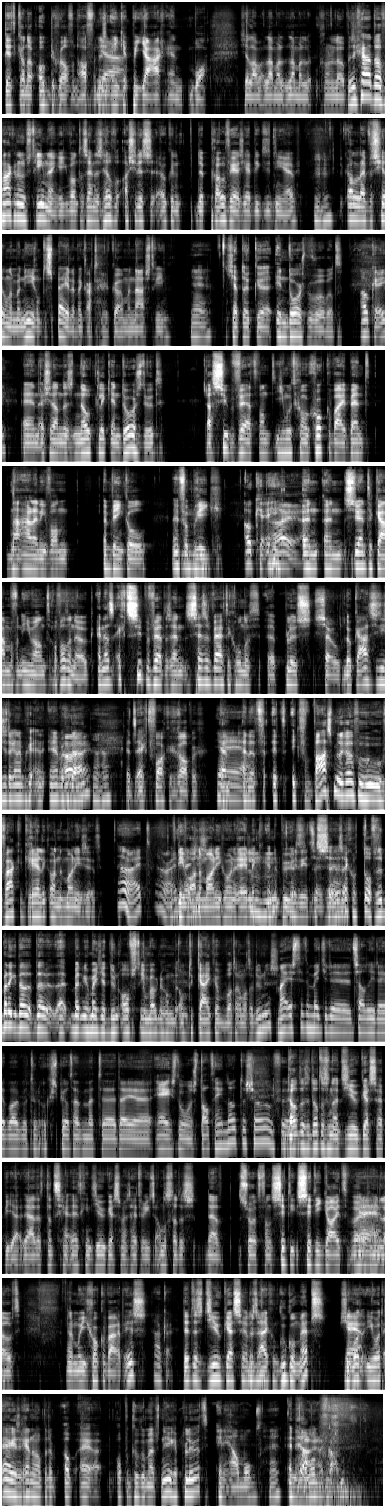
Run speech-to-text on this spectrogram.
Dit kan er ook nog wel van af. En dat is één keer per jaar. En wow, je laat, maar- laat, maar, laat maar gewoon lopen. Dus ik ga het wel vaker doen op stream, denk ik. Want er zijn dus heel veel... Als je dus ook een, de pro-versie hebt die ik dus nu heb... Mhm. heb ik allerlei verschillende manieren om te spelen. Ben ik achtergekomen na stream. Ja, ja. Dus je hebt ook eh, indoors bijvoorbeeld. Oké. En als je dan dus no-click indoors doet, dat is super vet, want je moet gewoon gokken waar je bent naar aanleiding van een winkel, een fabriek, Oké. Ah, ja. een, een studentenkamer van iemand of wat dan ook. En dat is echt super vet. Er zijn 5600 eh, plus Zo. locaties die ze erin hebben, in hebben Oh, gedaan. Uh-huh. Het is echt fucking grappig. Ja, en ja, ja. en het, het, ik verbaas me erover hoe, hoe vaak ik redelijk on the money zit. Alright, alright. of niet on the money, gewoon redelijk Mhm. in de In buurt. de buurt dus, zitten, eh, dat is echt wel tof. Dus ben ik, dat, dat, dat ben ik een beetje aan het doen offstream ook nog om, om te kijken wat er allemaal te doen is. Maar is dit een beetje de, hetzelfde idee wat we toen ook gespeeld hebben met eh, dat je ergens door een stad heen loopt of zo? Of? Dat is, dat is een GeoGuessr. Heb je, ja, ja, dat, dat is geen, het heet geen GeoGuessr, maar het heet weer iets anders. Dat is nou, een soort van city, city guide waar je heen loopt. En dan moet je gokken waar het is. Dit is GeoGuessr, dat is Mhm. eigenlijk een Google Maps. Dus je. Wordt, je wordt ergens rennen op, een, op, eh, op Google Maps neergepleurd. In Helmond, hè? Ja, Helmond kan.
